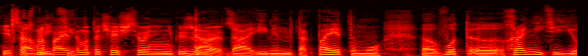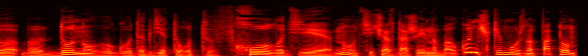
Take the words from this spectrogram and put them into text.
и, собственно, облетит. поэтому-то чаще всего они не приживаются. Да, да, именно так. Поэтому э, вот э, хранить ее э, до Нового года где-то вот в холоде, ну, вот сейчас даже и на балкончике можно, потом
